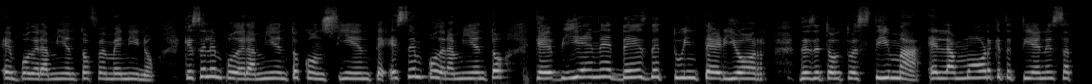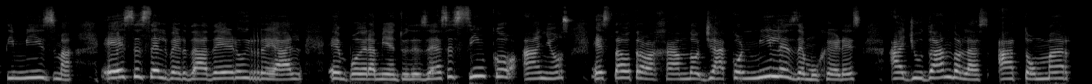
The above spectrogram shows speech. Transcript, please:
empoderamiento femenino, que es el empoderamiento consciente, ese empoderamiento que viene desde tu interior, desde tu autoestima, el amor que te tienes a ti misma. Ese es el verdadero y real empoderamiento. Y desde hace cinco años he estado trabajando ya con miles de mujeres, ayudándolas a tomar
